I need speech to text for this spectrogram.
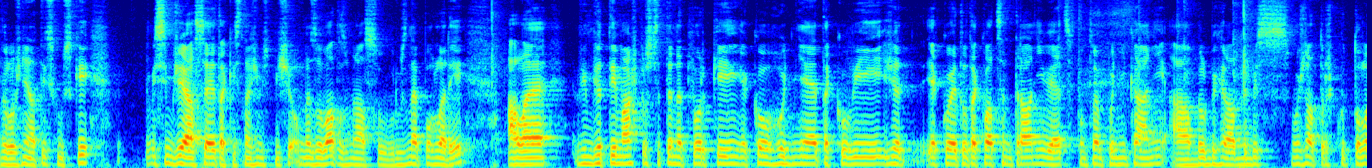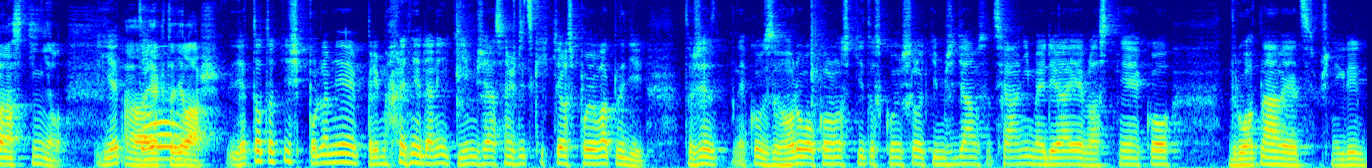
vyloženě na ty schůzky. Myslím, že já se je taky snažím spíše omezovat, to znamená, jsou různé pohledy, ale vím, že ty máš prostě ten networking jako hodně takový, že jako je to taková centrální věc v tom tvém podnikání a byl bych rád, kdybys možná trošku tohle nastínil. Je to, jak to děláš? Je to totiž podle mě primárně daný tím, že já jsem vždycky chtěl spojovat lidi. To, že jako z horu okolností to skončilo tím, že dělám sociální média, je vlastně jako druhotná věc. Už někdy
